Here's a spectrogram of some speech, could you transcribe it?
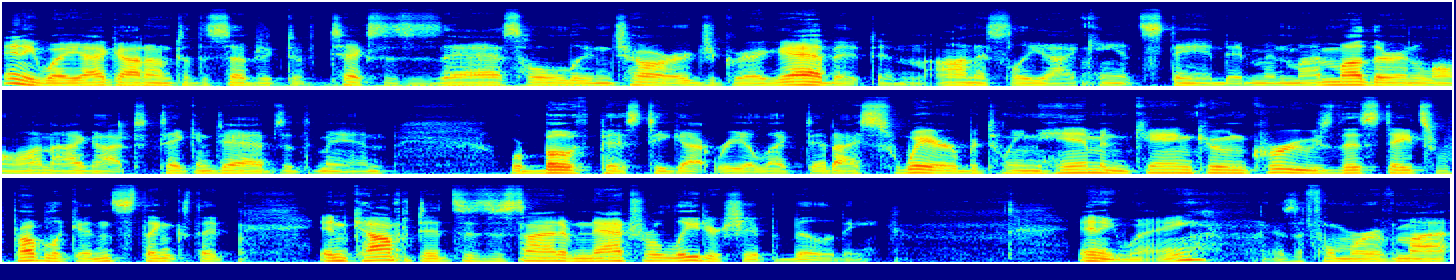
Anyway, I got onto the subject of Texas's asshole in charge, Greg Abbott, and honestly, I can't stand him. And my mother in law and I got to taking jabs at the man. We're both pissed he got reelected. I swear, between him and Cancun Cruz, this state's Republicans think that incompetence is a sign of natural leadership ability. Anyway, as a former of my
